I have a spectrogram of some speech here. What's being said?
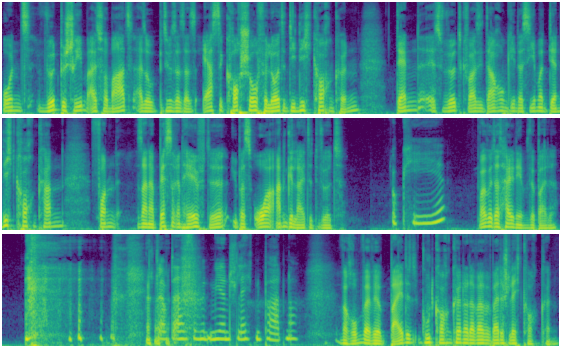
und wird beschrieben als Format, also beziehungsweise als erste Kochshow für Leute, die nicht kochen können. Denn es wird quasi darum gehen, dass jemand, der nicht kochen kann, von seiner besseren Hälfte übers Ohr angeleitet wird. Okay. Weil wir da teilnehmen, wir beide. ich glaube, da hast du mit mir einen schlechten Partner. Warum? Weil wir beide gut kochen können oder weil wir beide schlecht kochen können?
